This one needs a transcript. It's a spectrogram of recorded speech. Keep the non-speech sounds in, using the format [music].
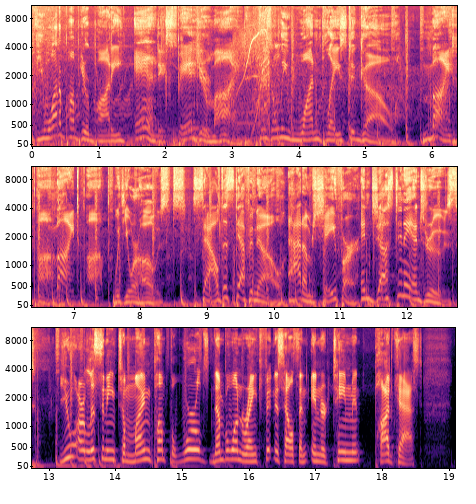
If you want to pump your body and expand your mind, there's only one place to go Mind Pump. Mind Pump with your hosts, Sal DiStefano, Adam Schafer, and Justin Andrews. You are listening to Mind Pump, the world's number one ranked fitness, health, and entertainment podcast.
